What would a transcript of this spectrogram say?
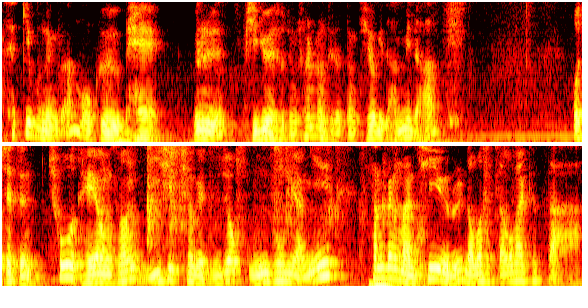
새끼분인가 뭐 그 배 를 비교해서 좀 설명드렸던 기억이 납니다. 어쨌든 초대형선 20척의 누적 운송량이 300만 TU를 넘어섰다고 밝혔다.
